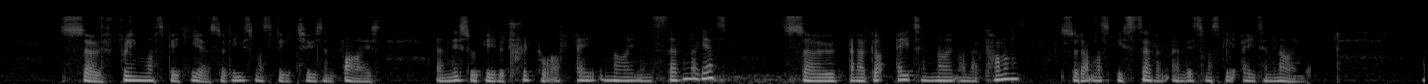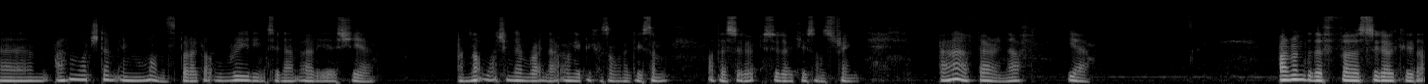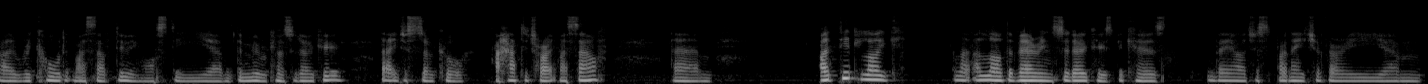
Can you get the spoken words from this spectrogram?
So 3 must be here. So these must be 2s and 5s. And this would be the triple of 8, 9 and 7, I guess. So, and I've got 8 and 9 on that column. So that must be 7 and this must be 8 and 9. Um, I haven't watched them in months, but I got really into them earlier this year. I'm not watching them right now only because I want to do some other Sudokus on stream. Ah, fair enough. Yeah, I remember the first Sudoku that I recorded myself doing was the um, the Miracle Sudoku. That is just so cool. I had to try it myself. Um, I did like, like a lot of the variant Sudokus because they are just by nature very um,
